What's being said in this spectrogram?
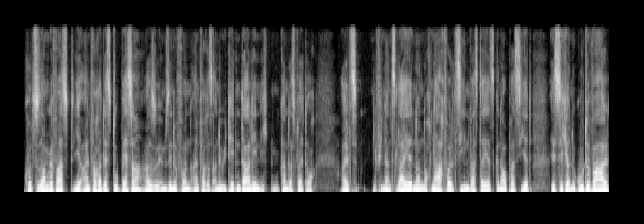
kurz zusammengefasst, je einfacher, desto besser. Also im Sinne von einfaches Annuitätendarlehen. Ich kann das vielleicht auch als Finanzleihe noch nachvollziehen, was da jetzt genau passiert. Ist sicher eine gute Wahl.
